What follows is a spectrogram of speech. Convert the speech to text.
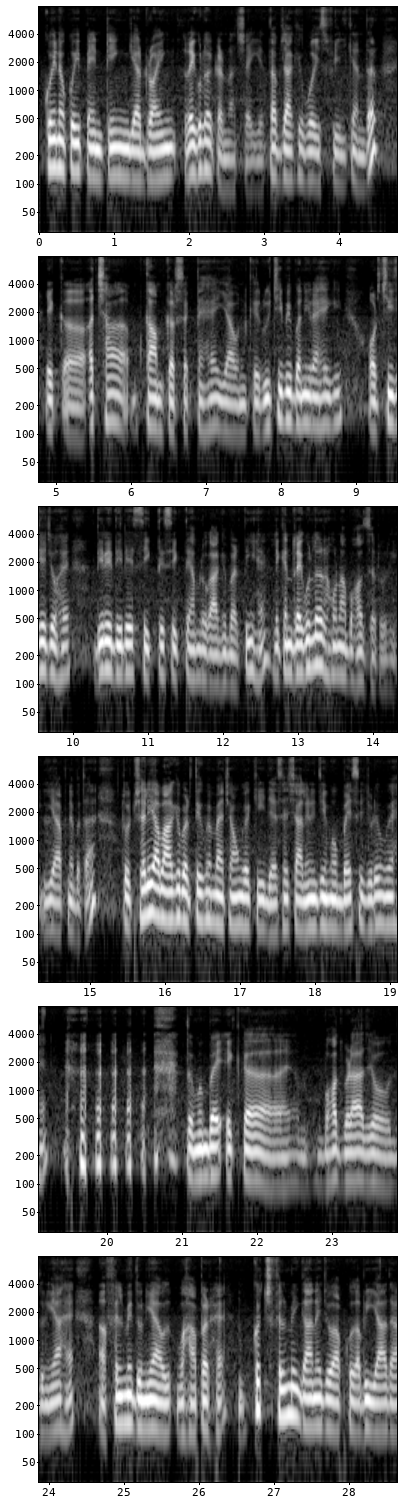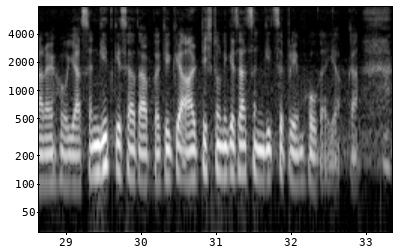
कोई ना कोई पेंटिंग या ड्राइंग रेगुलर करना चाहिए। तब जाके वो इस फ़ील्ड के अंदर एक अच्छा काम कर सकते हैं या उनके रुचि भी बनी रहेगी और चीज़ें जो है धीरे धीरे सीखते सीखते हम लोग आगे बढ़ती हैं, लेकिन रेगुलर होना बहुत ज़रूरी ये आपने बताया। तो चलिए अब आगे बढ़ते हुए मैं चाहूँगा कि जैसे शालिनी जी मुंबई से जुड़े हुए हैं तो मुंबई एक बहुत बड़ा जो दुनिया है फिल्मी दुनिया वहाँ पर है। कुछ फिल्मी गाने जो आपको अभी याद आ रहे हो या संगीत के साथ आपका, क्योंकि आर्टिस्ट होने के साथ संगीत से प्रेम होगा ही आपका।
